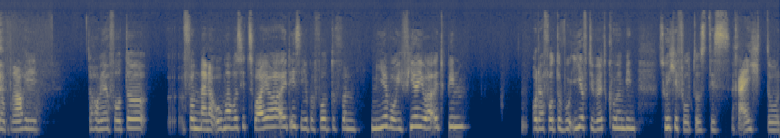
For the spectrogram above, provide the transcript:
Da brauche ich, da habe ich ein Foto von meiner Oma, wo sie zwei Jahre alt ist. Ich habe ein Foto von mir, wo ich vier Jahre alt bin. Oder ein Foto, wo ich auf die Welt gekommen bin. Solche Fotos, das reicht da,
